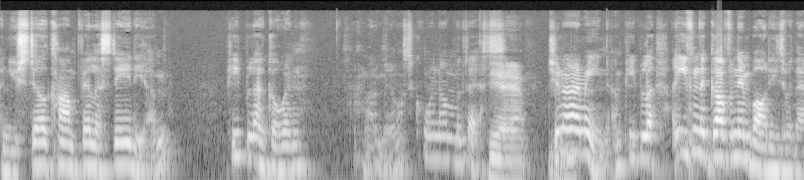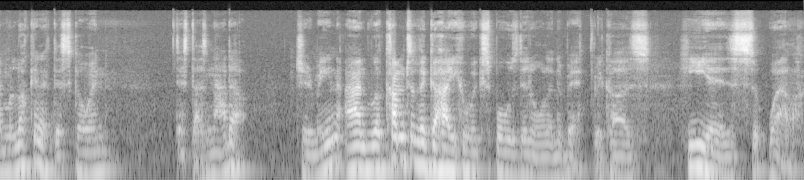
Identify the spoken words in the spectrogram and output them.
and you still can't fill a stadium, people are going, hang on a minute, what's going on with this? yeah. Do you know what I mean? And people are, even the governing bodies with them are looking at this going, this doesn't add up. Do you know what I mean? And we'll come to the guy who exposed it all in a bit because he is, well,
